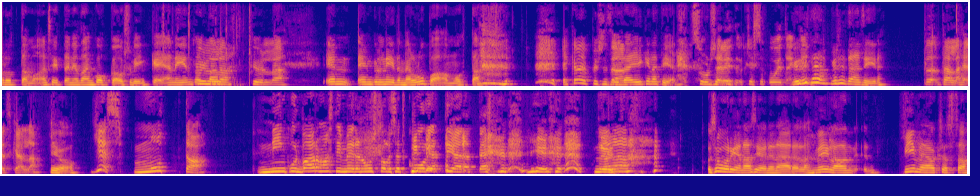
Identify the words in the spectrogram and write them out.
odottamaan sitten jotain kokkausvinkkejä, niin Kyllä, tota, kyllä. en, en kyllä niitä me lupaa, mutta Ehkä me pysytään sitä ei ikinä tiedä. sun selityksissä kuitenkin Pysytään, pysytään siinä. T- tällä hetkellä. Joo. Yes, mutta niin kuin varmasti meidän uskolliset kuulijat tiedätte, niin tänään... Suurien asioiden äärellä. Meillä on viime jaksossa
